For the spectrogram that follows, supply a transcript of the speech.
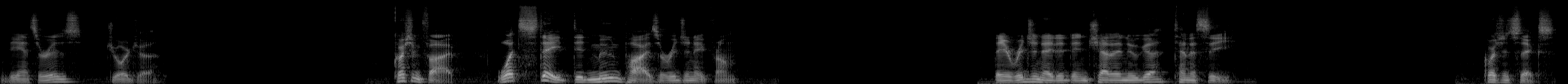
The answer is Georgia. Question 5. What state did moon pies originate from? They originated in Chattanooga, Tennessee. Question 6.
